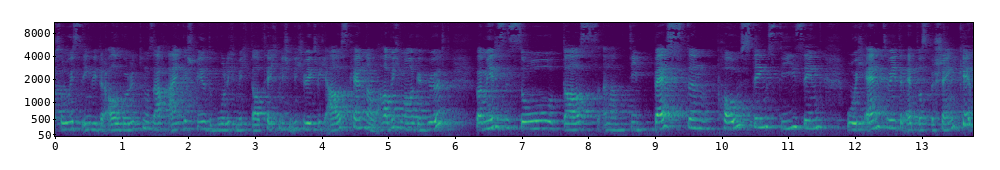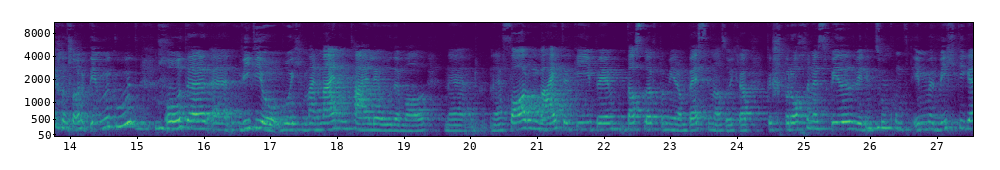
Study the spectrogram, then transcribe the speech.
so ist irgendwie der Algorithmus auch eingespielt, obwohl ich mich da technisch nicht wirklich auskenne, aber habe ich mal gehört. Bei mir ist es so, dass ähm, die besten Postings die sind, wo ich entweder etwas verschenke, das läuft immer gut, oder äh, ein Video, wo ich meine Meinung teile oder mal eine, eine Erfahrung weitergebe. Das läuft bei mir am besten. Also ich glaube, gesprochenes Bild wird in mhm. Zukunft immer wichtiger,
